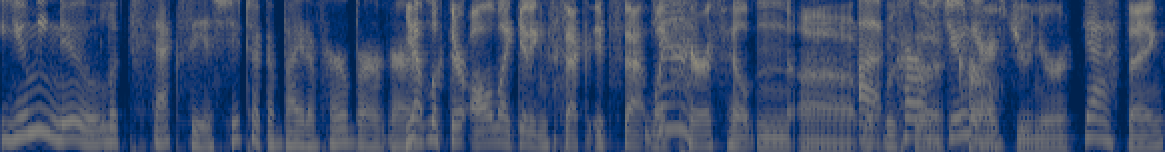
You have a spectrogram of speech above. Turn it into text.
Yumi Nu looked sexy as she took a bite of her burger. Yeah, look, they're all like getting sex. It's that like Yeah. Paris Hilton. Uh, what Uh, was Carl's the Jr.. Carl's Jr. Yeah. thing?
